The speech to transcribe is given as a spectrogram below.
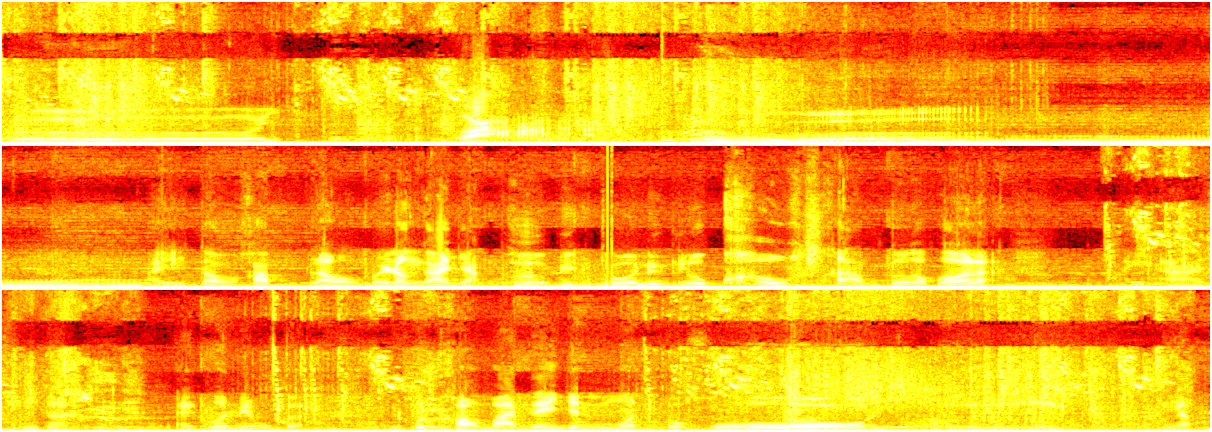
เฮ้ยว้า ต่อครับ เราไม่ต้องการยักษ์เพิ่มอีกตัวหนึ่งแล้วเขาสามตัวก็พอละไออาชีนะไอคนเนี้มันก็มันขุดของบ้านเองจนหมดโอ้โหนี่ยักษ์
